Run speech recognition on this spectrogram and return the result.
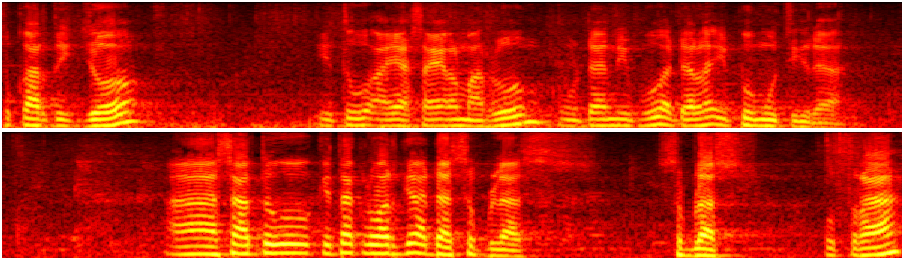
Soekartijo itu ayah saya almarhum kemudian ibu adalah ibu Mujira uh, satu kita keluarga ada 11 11 putra.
